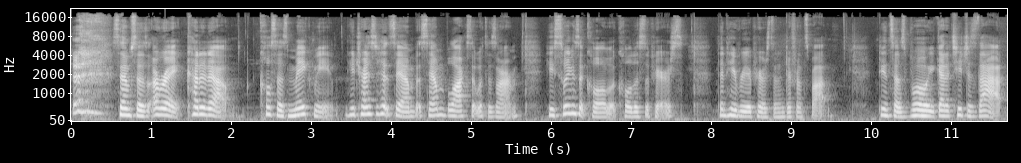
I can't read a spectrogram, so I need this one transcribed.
Sam says, All right, cut it out. Cole says, Make me. He tries to hit Sam, but Sam blocks it with his arm. He swings at Cole, but Cole disappears. Then he reappears in a different spot. Dean says, Whoa, you got to teach us that.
